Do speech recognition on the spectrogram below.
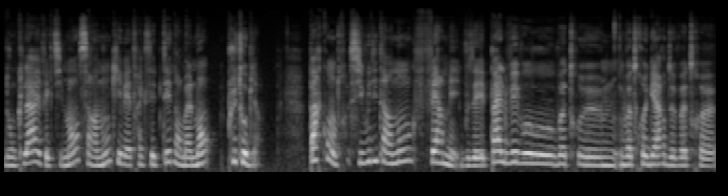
Donc là, effectivement, c'est un non qui va être accepté normalement plutôt bien. Par contre, si vous dites un non fermé, vous n'avez pas levé votre, votre, regard de votre,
